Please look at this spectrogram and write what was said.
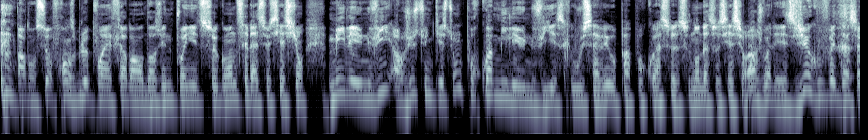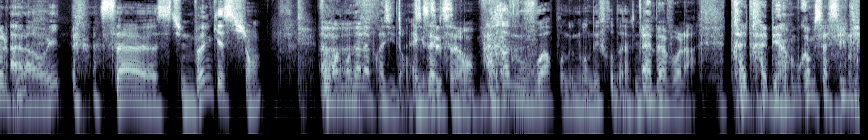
pardon, sur francebleu.fr dans, dans une poignée de secondes. C'est l'association Mille et une vies. Alors juste une question, pourquoi Mille et une vies? Est-ce que vous savez ou pas pourquoi ce, ce nom d'association? Alors je vois les yeux que vous faites d'un seul coup. Alors oui, ça, euh, c'est une bonne question. faudra euh, demander à la présidente. Exactement. Faudra nous voir pour nous demander, faudra venir. Eh ben voilà, très très bien, comme ça c'est dit.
